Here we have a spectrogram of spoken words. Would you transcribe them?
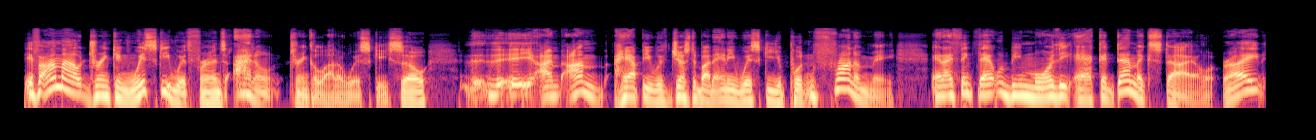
If I'm out drinking whiskey with friends, I don't drink a lot of whiskey. So I'm I'm happy with just about any whiskey you put in front of me, and I think that would be more the academic style, right?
